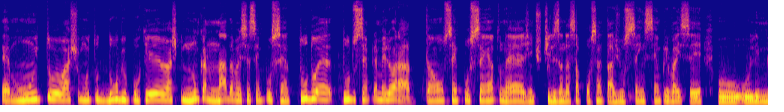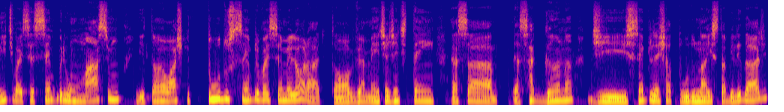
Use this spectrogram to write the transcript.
é muito, eu acho muito dúbio, porque eu acho que nunca nada vai ser 100%. Tudo é, tudo sempre é melhorado. Então, 100%, né, a gente utilizando essa porcentagem, o 100 sempre vai ser o, o limite vai ser sempre o máximo. Então, eu acho que tudo sempre vai ser melhorado. Então, obviamente, a gente tem essa essa gana de sempre deixar tudo na estabilidade.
